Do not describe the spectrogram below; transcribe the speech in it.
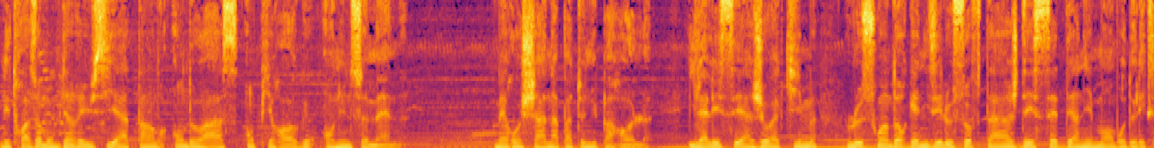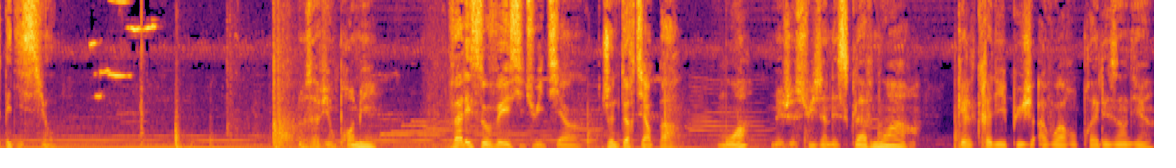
Les trois hommes ont bien réussi à atteindre Andoas en pirogue en une semaine. Mais Rocha n'a pas tenu parole il a laissé à Joachim le soin d'organiser le sauvetage des sept derniers membres de l'expédition. Nous avions promis. Va les sauver si tu y tiens. Je ne te retiens pas. Moi Mais je suis un esclave noir. Quel crédit puis-je avoir auprès des Indiens?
